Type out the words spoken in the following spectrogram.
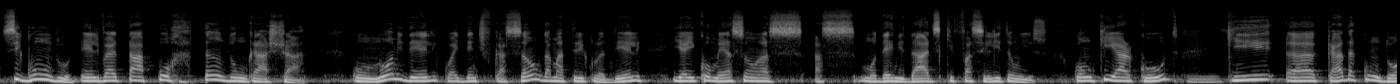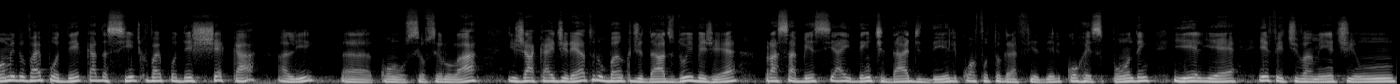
Segundo, ele vai estar tá portando um crachá com o nome dele, com a identificação da matrícula dele, e aí começam as, as modernidades que facilitam isso. Com o QR Code, isso. que uh, cada condômino vai poder, cada síndico vai poder checar ali uh, com o seu celular e já cai direto no banco de dados do IBGE para saber se a identidade dele com a fotografia dele correspondem e ele é efetivamente um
